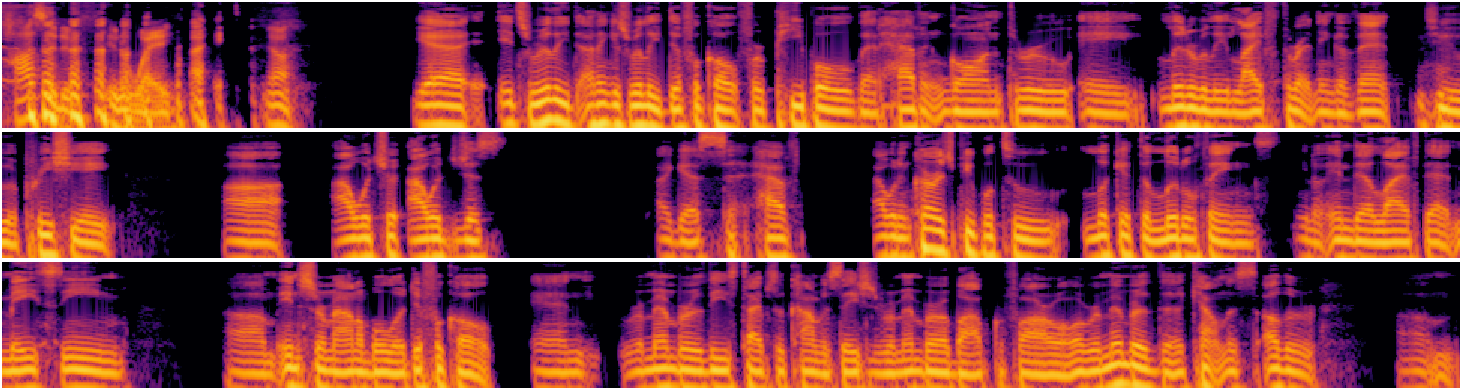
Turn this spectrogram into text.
positive in a way. right. Yeah. Yeah, it's really I think it's really difficult for people that haven't gone through a literally life-threatening event Mm-hmm. to appreciate uh I would tr- I would just I guess have I would encourage people to look at the little things, you know, in their life that may seem um, insurmountable or difficult and remember these types of conversations. Remember a Bob Cafaro or remember the countless other um,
